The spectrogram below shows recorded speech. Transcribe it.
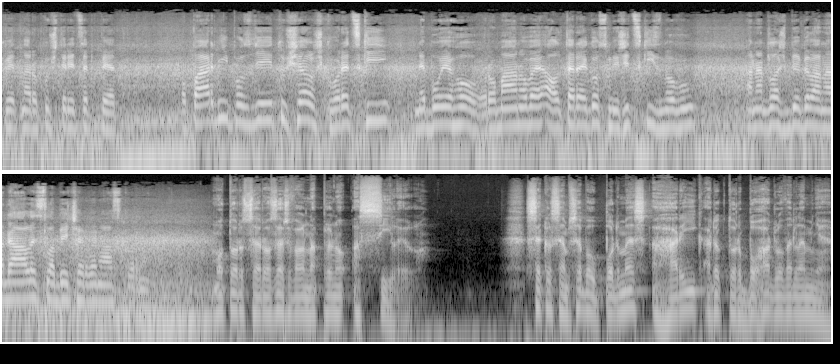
května roku 45. O pár dní později tu šel Škvorecký nebo jeho románové alter ego Smiřický znovu a na dlažbě byla nadále slabě červená skvrna. Motor se rozeřval naplno a sílil. Sekl jsem sebou podmes a harík a doktor Bohadlo vedle mě.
